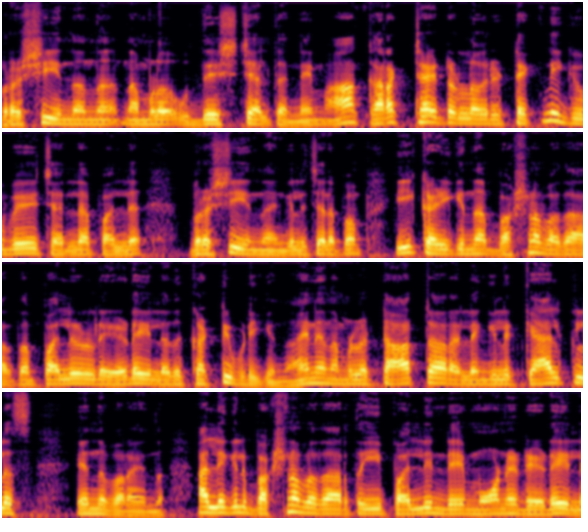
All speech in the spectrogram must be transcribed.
ബ്രഷ് ചെയ്യുന്നെന്ന് നമ്മൾ ഉദ്ദേശിച്ചാൽ തന്നെയും ആ കറക്റ്റായിട്ടുള്ള ഒരു ടെക്നിക്ക് ഉപയോഗിച്ചല്ല പല്ല് ബ്രഷ് ചെയ്യുന്നതെങ്കിൽ ചിലപ്പം ഈ കഴിക്കുന്ന ഭക്ഷണ പദാർത്ഥം പല്ലുകളുടെ ഇടയിൽ അത് കട്ടിപിടിക്കുന്നു. അതിനെ നമ്മൾ ടാർട്ടാർ അല്ലെങ്കിൽ കാൽക്കുലസ് എന്ന് പറയുന്നു. അല്ലെങ്കിൽ ഭക്ഷണ പദാർത്ഥം ഈ പല്ലിന്റെ മോണയുടെ ഇടയിൽ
